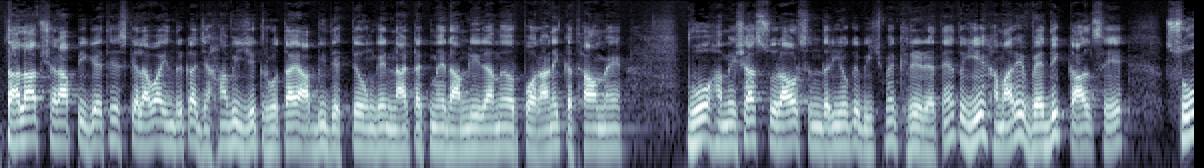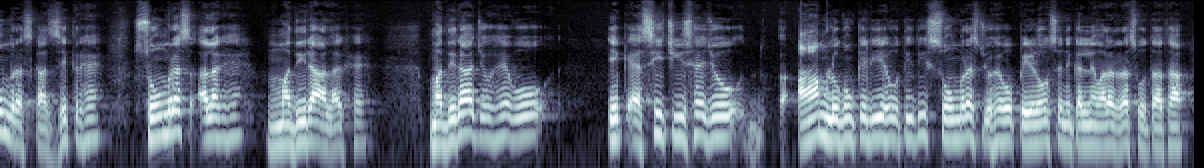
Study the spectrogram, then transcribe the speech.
तालाब शराब पी गए थे। इसके अलावा इंद्र का जहाँ भी ज़िक्र होता है, आप भी देखते होंगे नाटक में, रामलीला में और पौराणिक कथाओं में। वो हमेशा सुरा और सुंदरियों के बीच में घिरे रहते हैं। तो ये हमारे वैदिक काल से सोमरस का ज़िक्र है। सोमरस अलग है, मदिरा अलग है। मदिरा जो है वो एक ऐसी चीज़ है जो आम लोगों के लिए होती थी। सोमरस जो है वो पेड़ों से निकलने वाला रस होता था,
